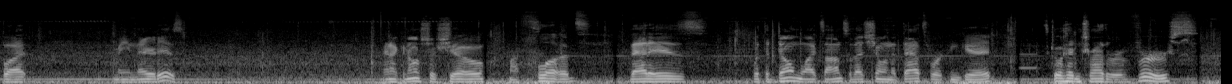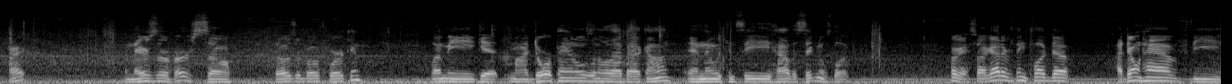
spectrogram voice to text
but I mean, there it is. And I can also show my floods. That is with the dome lights on, so that's showing that that's working good. Let's go ahead and try the reverse. All right, and there's the reverse. So those are both working. Let me get my door panels and all that back on, and then we can see how the signals look. Okay, so I got everything plugged up. I don't have the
